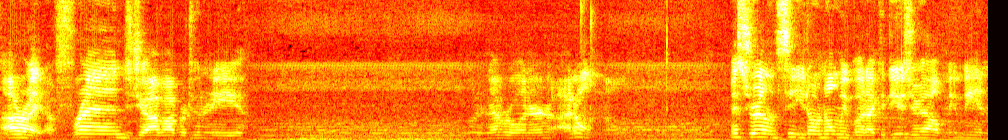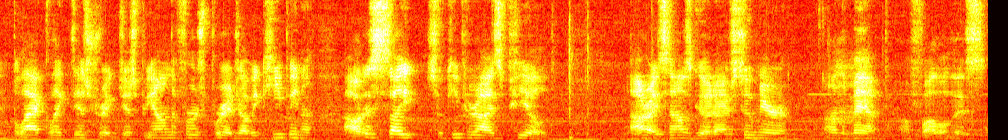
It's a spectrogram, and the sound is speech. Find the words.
Alright, a friend, job opportunity. Neverwinter. I don't know. Mr. Alan C, you don't know me, but I could use your help. Meet me in Black Lake District, just beyond the first bridge. I'll be keeping out of sight, so keep your eyes peeled. Alright, sounds good. I assume you're on the map. I'll follow this.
